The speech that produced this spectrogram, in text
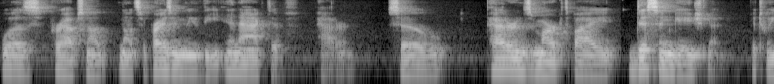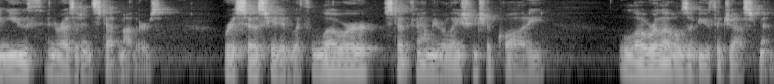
was perhaps not, not surprisingly the inactive pattern. So, patterns marked by disengagement between youth and resident stepmothers were associated with lower step family relationship quality lower levels of youth adjustment.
